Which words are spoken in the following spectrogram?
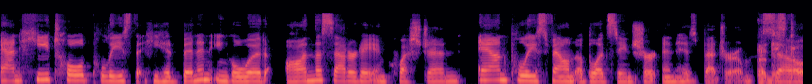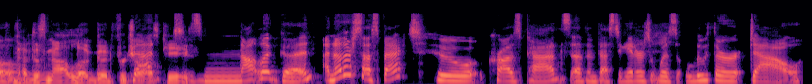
and he told police that he had been in Inglewood on the Saturday in question and police found a bloodstained shirt in his bedroom. That so does, that does not look good for Charles Keefe. Does not look good. Another suspect who crossed paths of investigators was Luther Dow,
